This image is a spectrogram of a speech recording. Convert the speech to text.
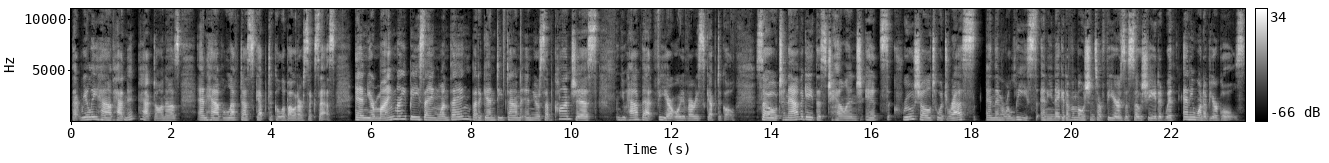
that really have had an impact on us and have left us skeptical about our success. And your mind might be saying one thing, but again, deep down in your subconscious, you have that fear or you're very skeptical. So to navigate this challenge, it's crucial to address and then release any negative emotions or fears associated with any one of your goals.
